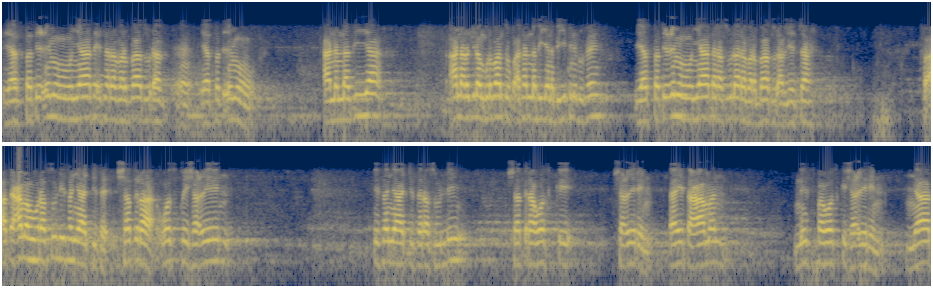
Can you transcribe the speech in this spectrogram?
يستطعمه نيات إسر برباد يستطعمه. أن النبي أن رجلا قربان أتى النبي نبي تندفه. يستطعمه نيات رسول برباد الأبجيشه فأطعمه رسول سنياتشس شطر وسق شعير. سنياتشس رسول شطر وسق شعير. أي طعاما؟ نصف وسق شعير. نيات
